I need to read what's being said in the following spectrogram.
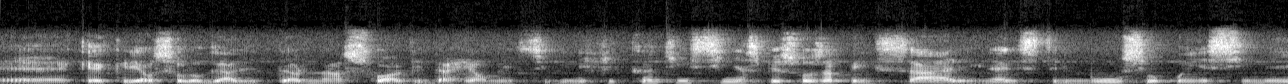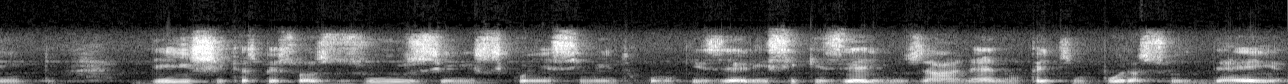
É, quer criar o seu lugar e tornar a sua vida realmente significante, ensine as pessoas a pensarem, né? distribua o seu conhecimento, deixe que as pessoas usem esse conhecimento como quiserem, e se quiserem usar, né? não tente impor a sua ideia,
